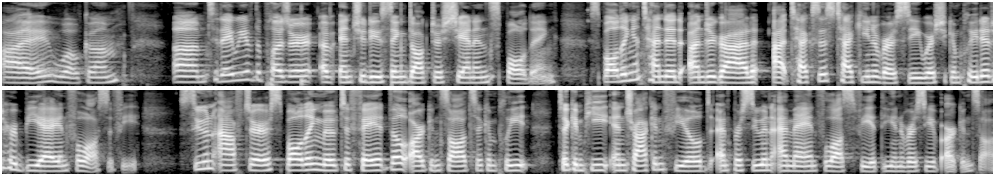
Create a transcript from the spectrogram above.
Hi, welcome. Um, today we have the pleasure of introducing Dr. Shannon Spaulding. Spaulding attended undergrad at Texas Tech University, where she completed her BA in philosophy. Soon after, Spaulding moved to Fayetteville, Arkansas to complete to compete in track and field and pursue an MA in philosophy at the University of Arkansas.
